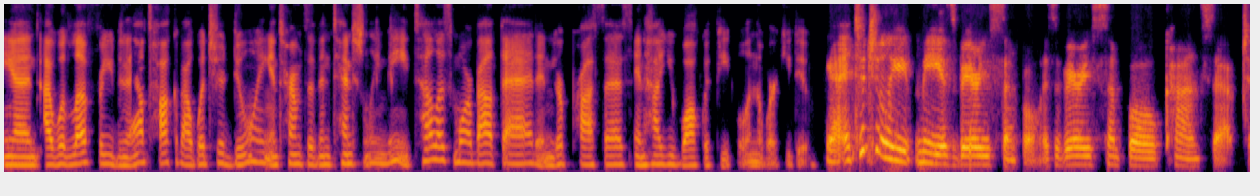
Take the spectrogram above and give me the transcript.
And I would love for you to now talk about what you're doing in terms of intentionally me. Tell us more about that and your process and how you walk with people in the work you do. Yeah, intentionally me is very simple. It's a very simple concept.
